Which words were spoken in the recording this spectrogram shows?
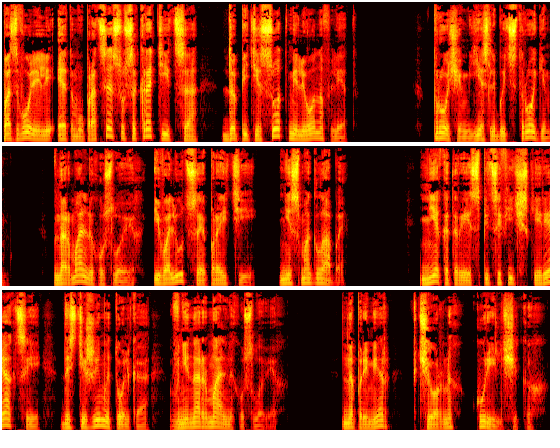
позволили этому процессу сократиться до 500 миллионов лет. Впрочем, если быть строгим, в нормальных условиях эволюция пройти не смогла бы. Некоторые специфические реакции достижимы только в ненормальных условиях. Например, в черных курильщиках.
